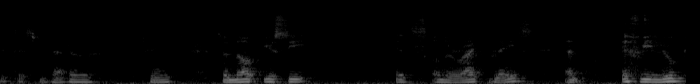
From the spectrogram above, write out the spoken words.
it is better shaped. So now you see it's on the right place and if we look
